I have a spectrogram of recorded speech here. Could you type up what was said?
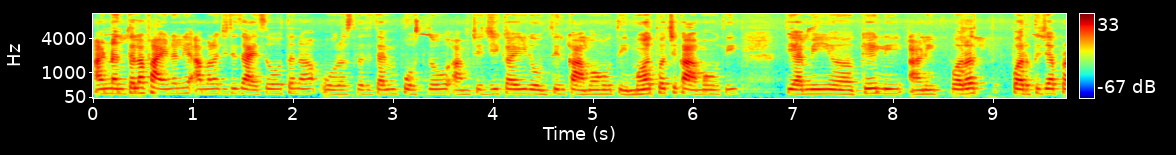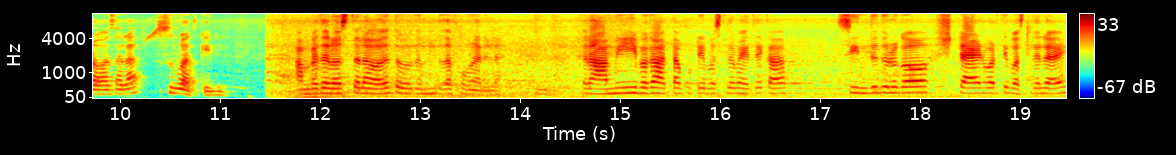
आणि नंतरला फायनली आम्हाला जिथे जायचं होतं ना ओरसला तिथे आम्ही पोचलो आमची जी काही दोन तीन कामं होती महत्त्वाची कामं होती ती आम्ही केली आणि परत परतीच्या प्रवासाला सुरुवात केली. आंब्याचा रस तर लावा तो त्याचा फोन आलेला. तर आम्ही बघा आता कुठे बसलो माहिती आहे का? सिंधुदुर्ग स्टँडवरती बसलेलं आहे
